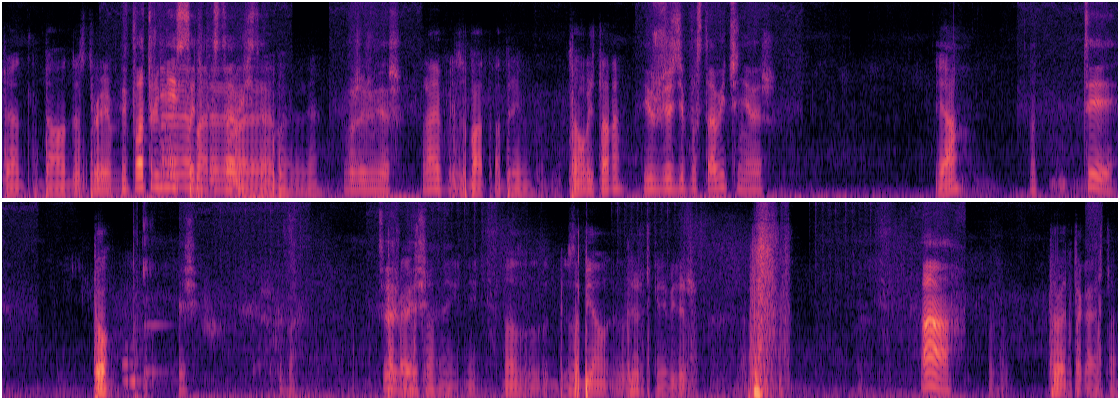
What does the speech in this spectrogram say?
gently down the stream. Wypatruj miejsca, gdzie postawić tam. Chyba, że już wiesz. Life is but a dream. Co mówisz, Johnny? Już wiesz, gdzie postawić, czy nie wiesz? Ja? Ty. Tu. Gdzieś. Chyba. Ty już wiesz. jeszcze. Nie, nie, no, zabijam wieżyczki, nie widzisz? A! Czekaj, jeszcze.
